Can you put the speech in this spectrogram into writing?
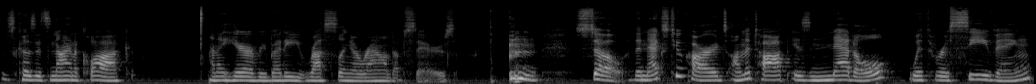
it's because it's nine o'clock and I hear everybody rustling around upstairs. so the next two cards on the top is Nettle with receiving,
